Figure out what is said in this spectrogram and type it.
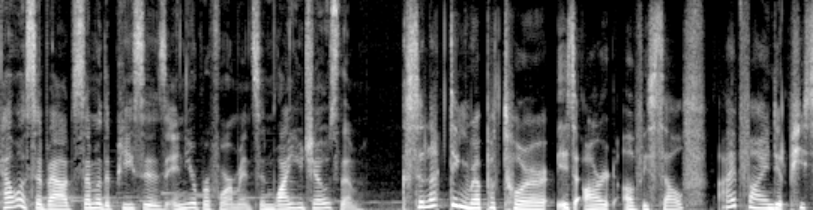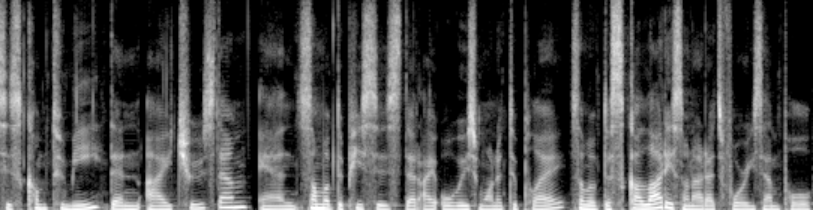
Tell us about some of the pieces in your performance and why you chose them? Selecting repertoire is art of itself. I find that pieces come to me, then I choose them. And some of the pieces that I always wanted to play, some of the Scarlatti sonatas, for example,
